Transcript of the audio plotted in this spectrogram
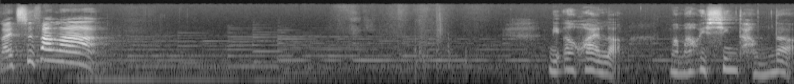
来吃饭啦！你饿坏了，妈妈会心疼的。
